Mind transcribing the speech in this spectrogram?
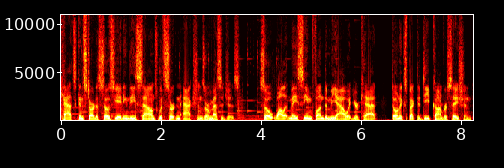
cats can start associating these sounds with certain actions or messages. So, while it may seem fun to meow at your cat, don't expect a deep conversation.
